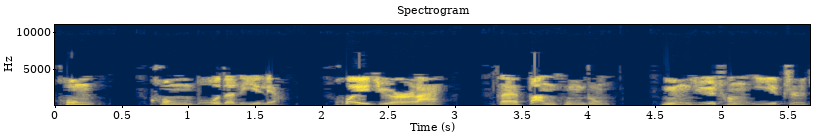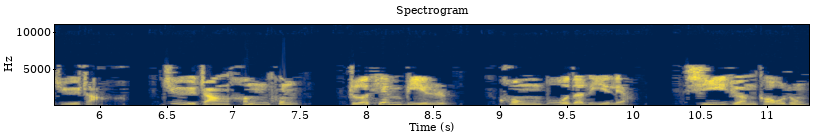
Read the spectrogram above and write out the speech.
轰！恐怖的力量汇聚而来，在半空中凝聚成一只巨掌，巨掌横空，遮天蔽日，恐怖的力量。”席卷高中，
